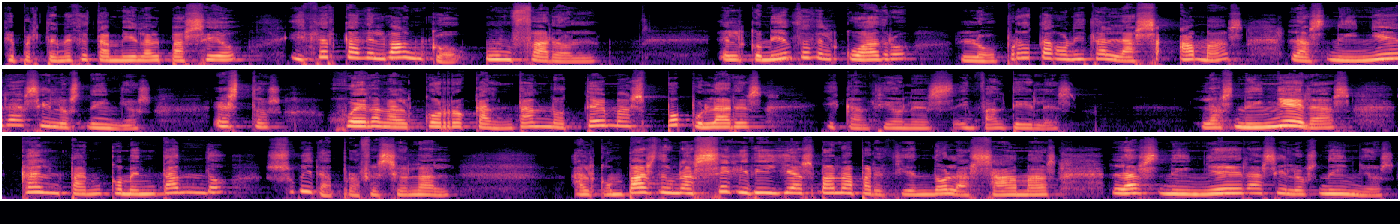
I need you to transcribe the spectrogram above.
que pertenece también al paseo y cerca del banco un farol. El comienzo del cuadro lo protagonizan las amas, las niñeras y los niños. Estos juegan al corro cantando temas populares y canciones infantiles. Las niñeras cantan comentando su vida profesional. Al compás de unas seguidillas van apareciendo las amas, las niñeras y los niños.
